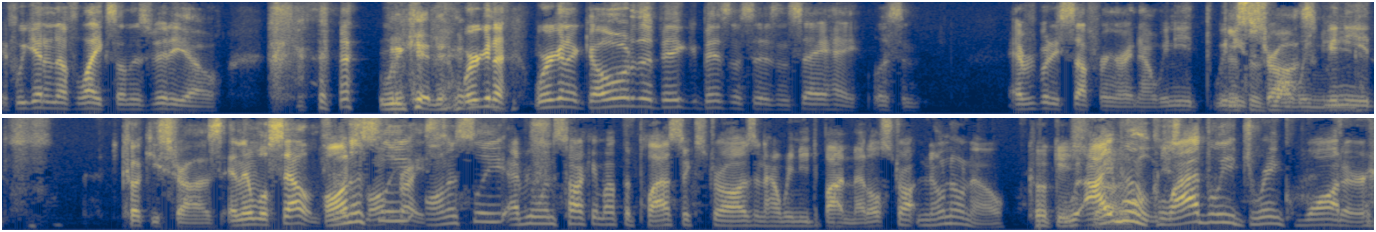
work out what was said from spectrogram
if we get enough likes on this video, We could. we're gonna we're gonna go to the big businesses and say, "Hey, listen, everybody's suffering right now. We need we This need straws. we We need." need cookie straws, and then we'll sell them for a honestly, small price." honestly, everyone's talking about the plastic straws and how we need to buy metal straw. No, no, no. Cookies. I will No, just- gladly drink water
